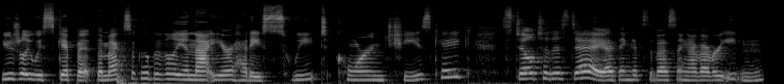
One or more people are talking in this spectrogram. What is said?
usually we skip it. The Mexico Pavilion that year had a sweet corn cheesecake. Still to this day, I think it's the best thing I've ever eaten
